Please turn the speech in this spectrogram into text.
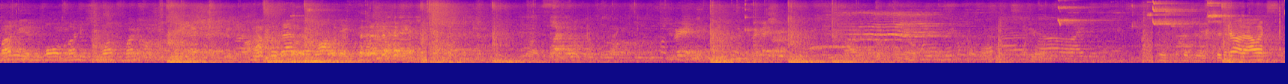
Money involves money, she wants money. After that, Good shot, Alex.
